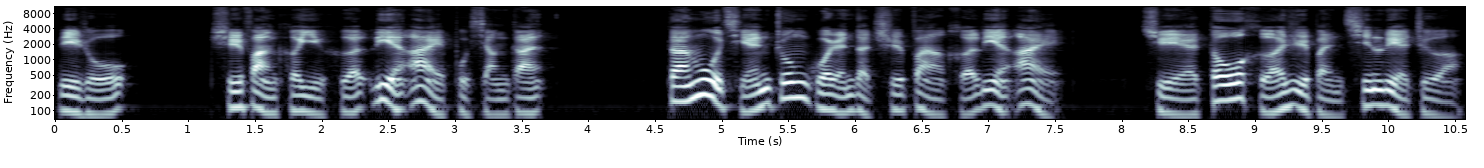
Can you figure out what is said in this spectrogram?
例如，吃饭可以和恋爱不相干，但目前中国人的吃饭和恋爱，却都和日本侵略者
